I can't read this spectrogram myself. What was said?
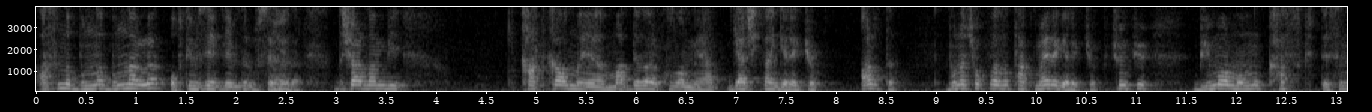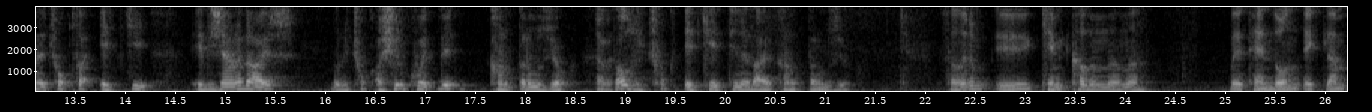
Aslında bunlar, bunlarla optimize edilebilir bu seviyeler. Evet. Dışarıdan bir katkı almaya, maddeler kullanmaya gerçekten gerek yok. Artı buna çok fazla takmaya da gerek yok. Çünkü büyüme hormonunun kas kütlesine çok da etki edeceğine dair böyle çok aşırı kuvvetli kanıtlarımız yok. Evet. Daha doğrusu çok etki ettiğine dair kanıtlarımız yok. Sanırım e, kemik kalınlığını ve tendon eklem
